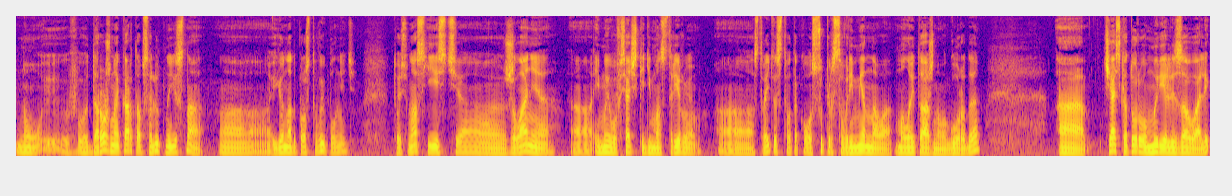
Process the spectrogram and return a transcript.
Ну, э, дорожная карта абсолютно ясна. А, Ее надо просто выполнить. То есть у нас есть э, желание, а, и мы его всячески демонстрируем, а, строительство такого суперсовременного малоэтажного города, часть которого мы реализовали,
